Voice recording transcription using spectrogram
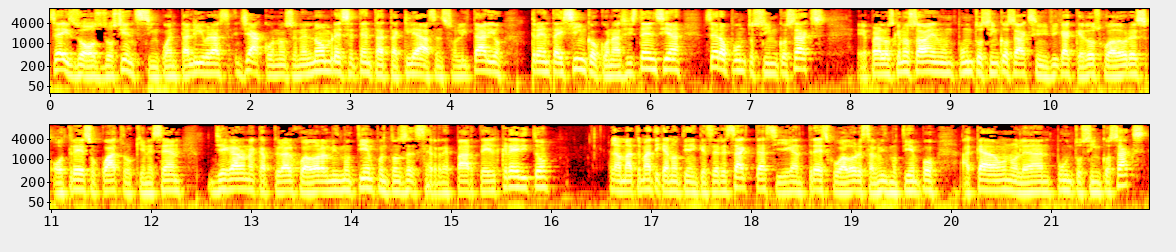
6'2, 250 libras, ya conocen el nombre, 70 tacleadas en solitario, 35 con asistencia, 0.5 sacks. Eh, para los que no saben, un punto 5 sacks significa que dos jugadores o tres o cuatro, quienes sean, llegaron a capturar al jugador al mismo tiempo, entonces se reparte el crédito. La matemática no tiene que ser exacta. Si llegan tres jugadores al mismo tiempo, a cada uno le dan .5 sacks.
